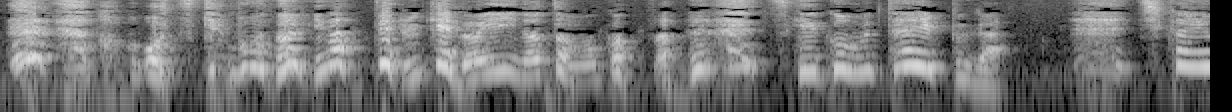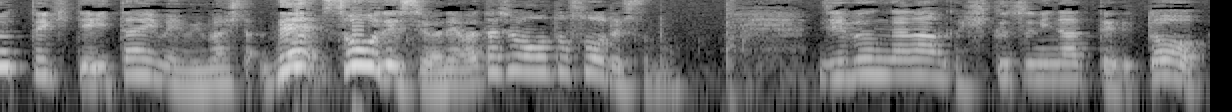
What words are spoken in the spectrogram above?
お漬物になってるけどいいの？ともこさん。つけ込むタイプが近寄ってきて痛い目見ました。ねそうですよね。私も本当そうですもん。自分がなんか卑屈になってると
